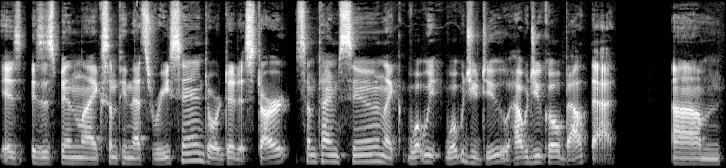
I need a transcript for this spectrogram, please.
is is this been like something that's recent, or did it start sometime soon? Like, what would what would you do? How would you go about that? Um,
